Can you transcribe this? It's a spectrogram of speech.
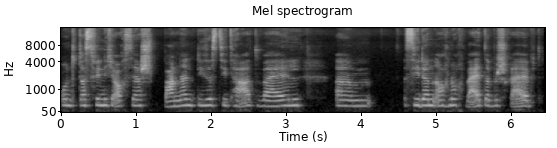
Und das finde ich auch sehr spannend, dieses Zitat, weil ähm, sie dann auch noch weiter beschreibt,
